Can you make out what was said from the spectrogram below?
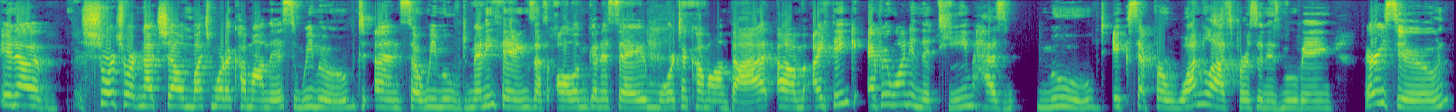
In a short, short nutshell, much more to come on this. We moved, and so we moved many things. That's all I'm going to say. More to come on that. Um, I think everyone in the team has moved, except for one last person is moving very soon.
